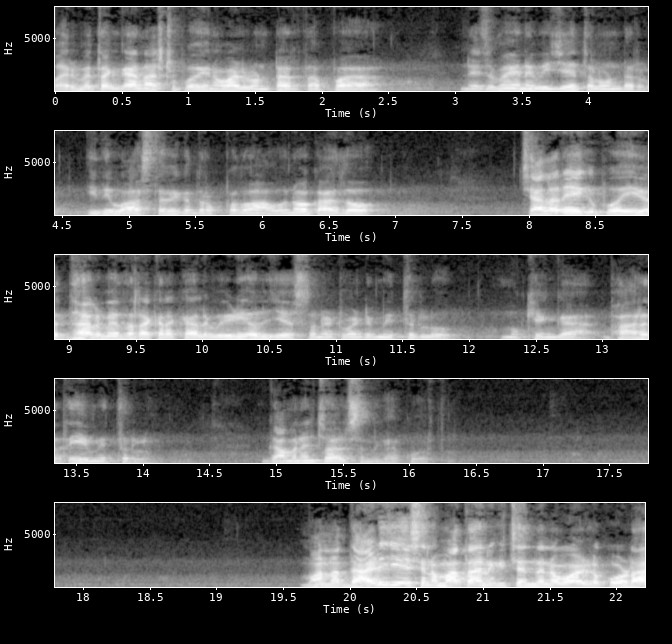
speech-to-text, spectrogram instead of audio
పరిమితంగా నష్టపోయిన వాళ్ళు ఉంటారు తప్ప నిజమైన విజేతలు ఉండరు. ఇది వాస్తవిక దృక్పథం అవునో కాదో. చెలరేగిపోయి యుద్ధాల మీద రకరకాల వీడియోలు చేస్తున్నటువంటి మిత్రులు ముఖ్యంగా భారతీయ మిత్రులు గమనించాల్సిందిగా కోరుతున్నాను మొన్న దాడి చేసిన మతానికి చెందిన వాళ్ళు కూడా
